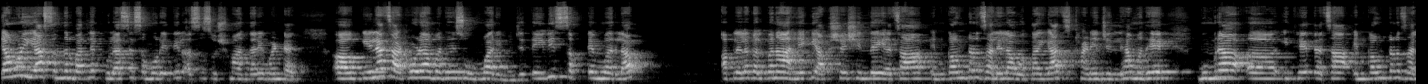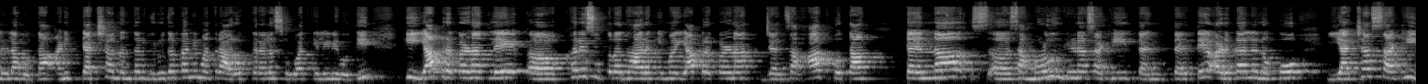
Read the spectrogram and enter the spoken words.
त्यामुळे या संदर्भातले खुलासे समोर येतील असं सुषमा अंधारे म्हणतात गेल्याच आठवड्यामध्ये सोमवारी म्हणजे तेवीस सप्टेंबरला आपल्याला कल्पना आहे की अक्षय शिंदे याचा एन्काउंटर झालेला होता. याच ठाणे जिल्ह्यामध्ये मुमरा इथे त्याचा एन्काउंटर झालेला होता आणि त्याच्यानंतर विरोधकांनी मात्र आरोप करायला सुरुवात केलेली होती की या प्रकरणातले खरे सूत्रधार किंवा या प्रकरणात ज्यांचा हात होता त्यांना सांभाळून घेण्यासाठी ते अडकायला नको. याच्यासाठी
